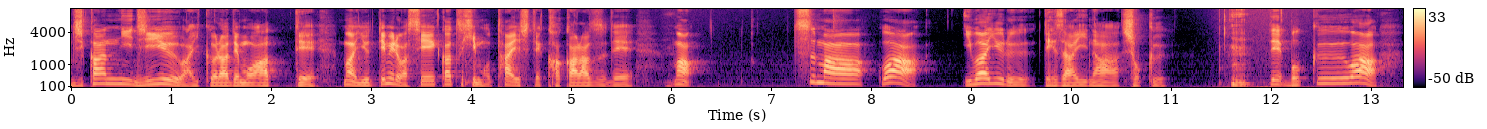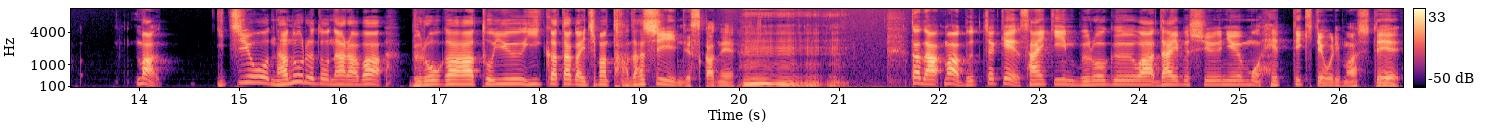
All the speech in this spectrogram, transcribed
時間に自由はいくらでもあって、まあ、言ってみれば生活費も大してかからずで、まあ、妻はいわゆるデザイナー職。うん。で僕はまあ一応名乗るのならばブロガーという言い方が一番正しいんですかね。うんうんうんただ、まあ、ぶっちゃけ最近ブログはだいぶ収入も減ってきておりまして、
